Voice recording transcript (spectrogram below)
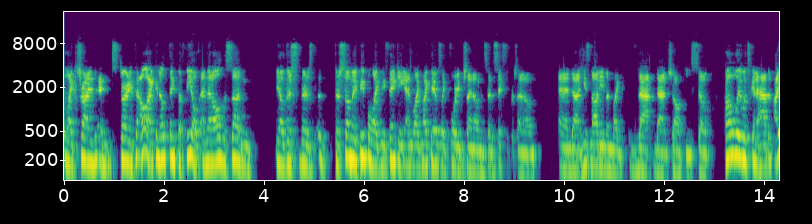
like trying and starting to, oh, I can outthink the field. And then all of a sudden, you know, there's there's there's so many people like me thinking, and like Mike Davis like 40% owned instead of 60% owned. And uh, he's not even like that that chalky. So probably what's going to happen. I,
